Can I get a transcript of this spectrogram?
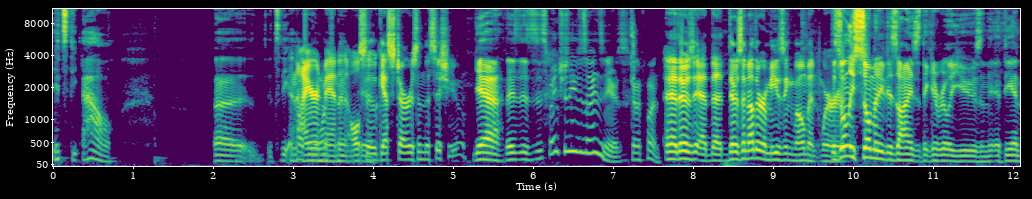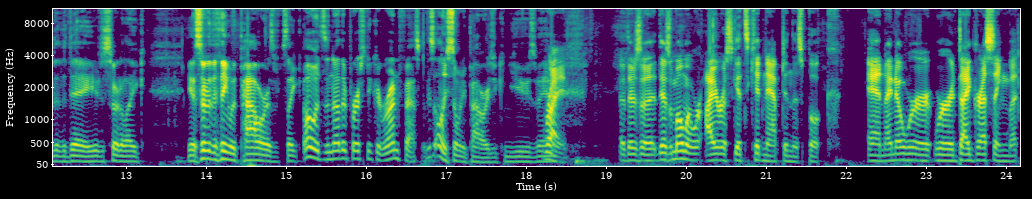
it's the owl. Uh, it's the and Iron Man and also Yeah, guest stars in this issue. yeah there's, there's, some interesting designs in here. It's kind of fun. Uh, there's uh, the, there's another amusing moment where There's only so many designs that they can really use, and at the end of the day, you're just sort of like, yeah, sort of the thing with powers. It's like, oh, it's another person who can run fast, but there's only so many powers you can use, man. Right. Uh, There's a there's a moment where Iris gets kidnapped in this book, and I know we're we're digressing, but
